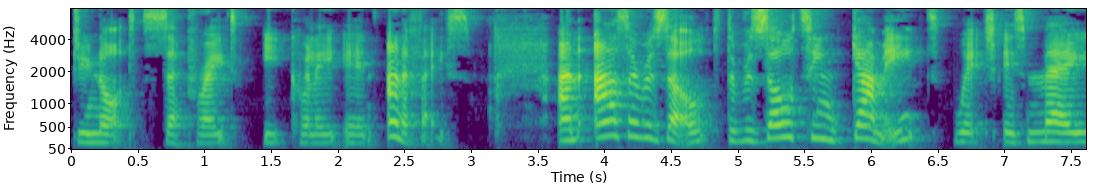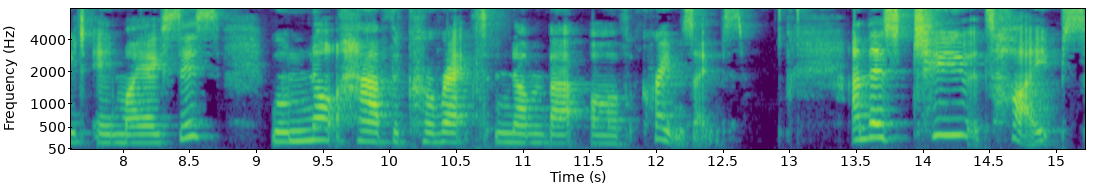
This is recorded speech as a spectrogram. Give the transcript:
do not separate equally in anaphase. And as a result, the resulting gamete, which is made in meiosis, will not have the correct number of chromosomes. And there's two types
